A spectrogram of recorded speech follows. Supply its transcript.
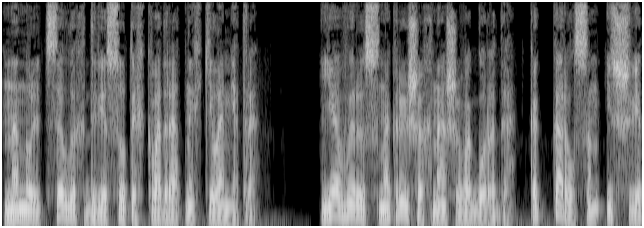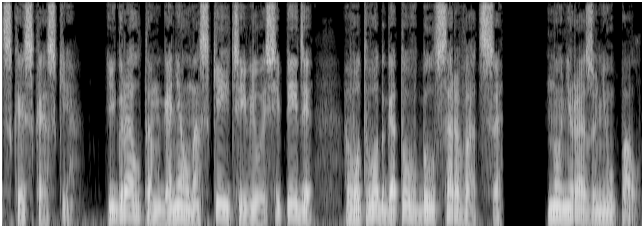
на 0,2 квадратных километра. Я вырос на крышах нашего города, как Карлсон из шведской сказки. Играл там, гонял на скейте и велосипеде, вот-вот готов был сорваться, но ни разу не упал.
